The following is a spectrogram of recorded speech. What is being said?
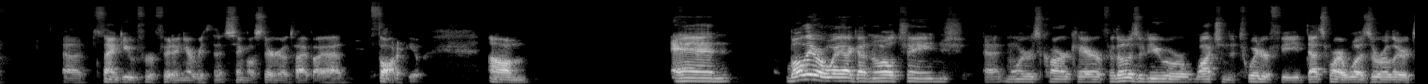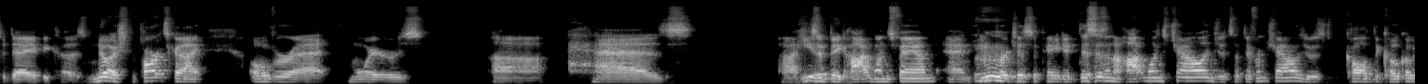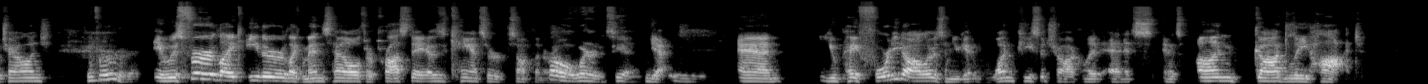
Uh, thank you for fitting every single stereotype I had thought of you. Um, and while they were away, I got an oil change at Moyer's Car Care. For those of you who are watching the Twitter feed, that's where I was earlier today because Nush, the parts guy over at Moyer's, uh, has uh, he's a big Hot Ones fan and he Mm. participated. This isn't a Hot Ones challenge; it's a different challenge. It was called the Coco Challenge. Never heard of it. It was for like either like men's health or prostate. It was cancer something. Or Oh, awareness. Yeah. Yeah. and you pay forty dollars and you get one piece of chocolate and it's and it's ungodly hot.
